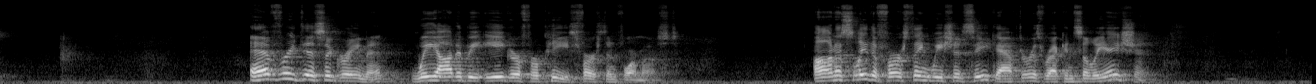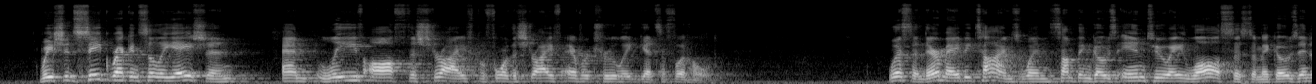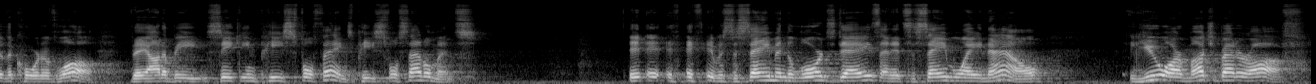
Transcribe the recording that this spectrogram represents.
Every disagreement, we ought to be eager for peace, first and foremost. Honestly, the first thing we should seek after is reconciliation. We should seek reconciliation and leave off the strife before the strife ever truly gets a foothold. Listen, there may be times when something goes into a law system, it goes into the court of law. They ought to be seeking peaceful things, peaceful settlements. It, it, it, it, was the same in the Lord's days, and it's the same way now. You are much better off.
